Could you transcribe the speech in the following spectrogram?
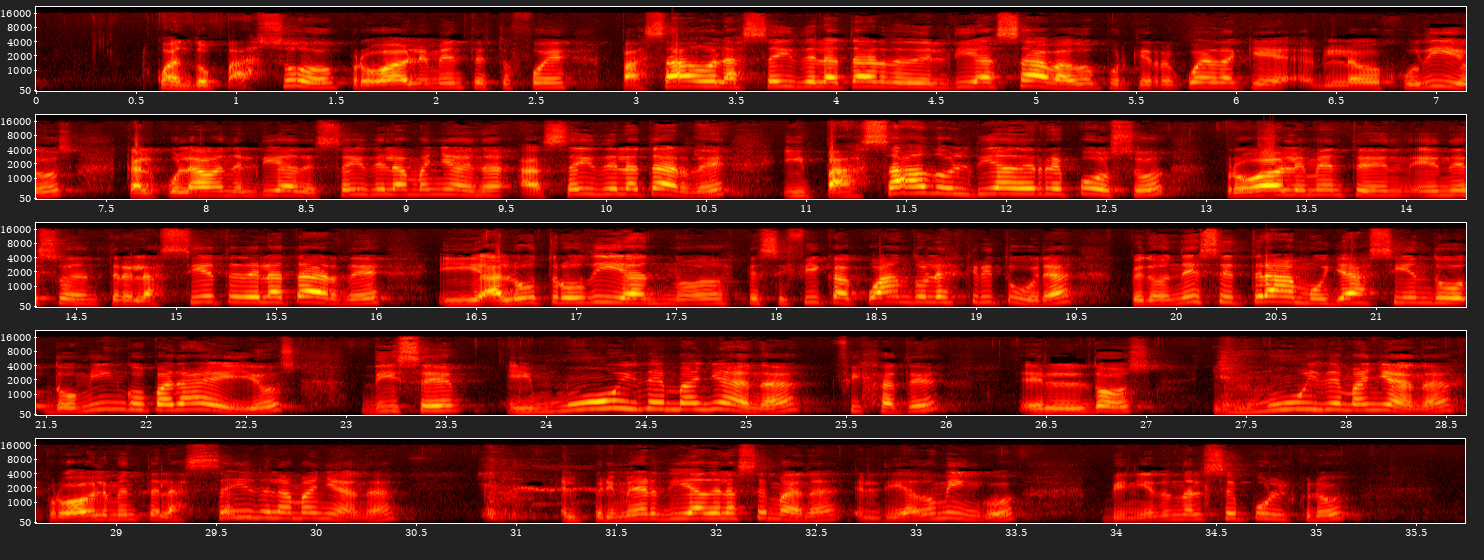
cuando pasó, probablemente esto fue pasado las seis de la tarde del día sábado, porque recuerda que los judíos calculaban el día de seis de la mañana a seis de la tarde, y pasado el día de reposo, probablemente en, eso entre las siete de la tarde y al otro día, no especifica cuándo la escritura, pero en ese tramo ya siendo domingo para ellos, dice, y muy de mañana, fíjate, el 2, y muy de mañana, probablemente las 6 de la mañana, el primer día de la semana, el día domingo, vinieron al sepulcro,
